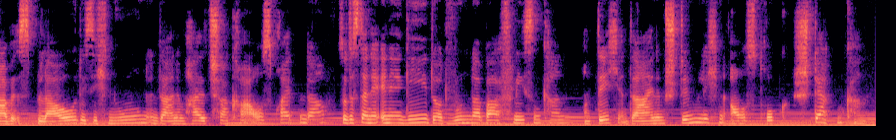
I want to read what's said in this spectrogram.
Farbe ist blau, die sich nun in deinem Halschakra ausbreiten darf, sodass deine Energie dort wunderbar fließen kann und dich in deinem stimmlichen Ausdruck stärken kann.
